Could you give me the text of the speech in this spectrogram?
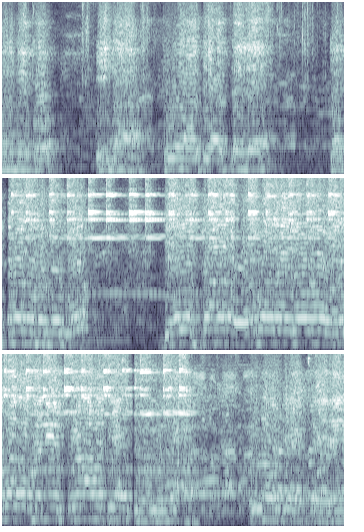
ಬರಬೇಕು ಈಗ ಪೂರ್ಣಾವತಿ ಆಗ್ತಾಯಿದೆ ದೊಡ್ಡವಾಗ ಬರಬೇಕು ದೇವಸ್ಥಾನದ ಹೊರಭಾಗ ಇರೋರು ಹೊರಭಾಗ ಬನ್ನಿ ಪೂರ್ಣಾವತಿ ಆಗ್ತದೆ ಪೂರ್ಣಾವತಿ ಆಗ್ತಾ ಇದೆ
